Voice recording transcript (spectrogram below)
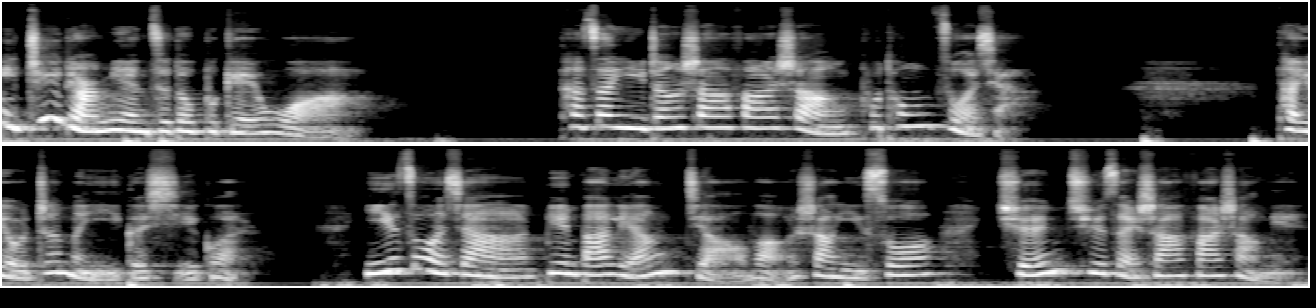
你这点面子都不给我。”他在一张沙发上扑通坐下。他有这么一个习惯，一坐下便把两脚往上一缩，蜷曲在沙发上面，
